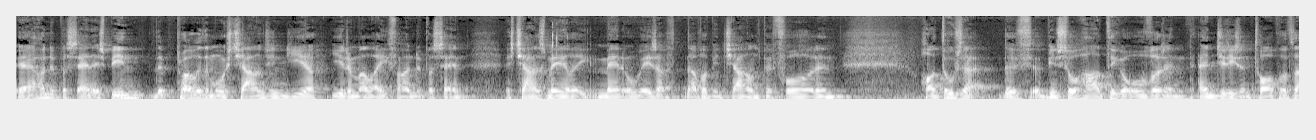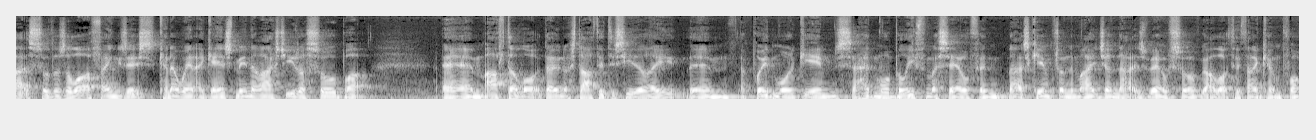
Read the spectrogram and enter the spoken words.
Yeah, hundred percent. It's been the, probably the most challenging year year in my life. hundred percent. It's challenged me like mental ways I've never been challenged before, and hurdles that have been so hard to get over, and injuries on top of that. So there's a lot of things that's kind of went against me in the last year or so, but. Um, after lockdown, I started to see the light. Um, I played more games. I had more belief in myself, and that's came from the manager and that as well. So I've got a lot to thank him for.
